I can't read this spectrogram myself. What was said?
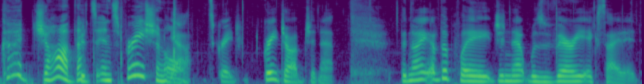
Good job. That's inspirational. Yeah, it's great. Great job, Jeanette. The night of the play, Jeanette was very excited.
